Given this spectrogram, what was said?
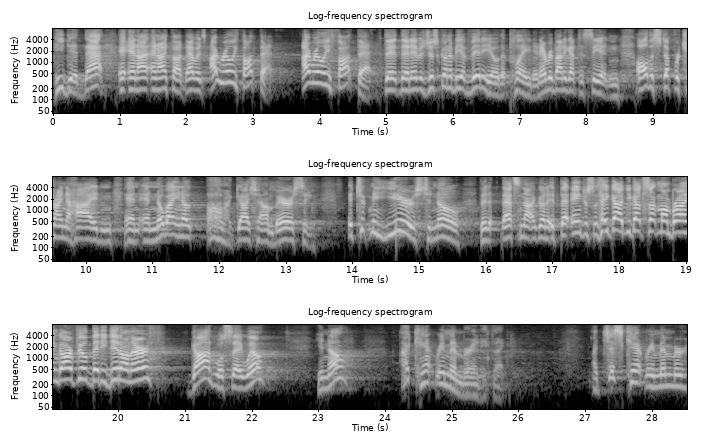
He did that? And I, and I thought that was, I really thought that. I really thought that, that, that it was just going to be a video that played and everybody got to see it and all the stuff we're trying to hide and, and, and nobody knows, oh my gosh, how embarrassing. It took me years to know that that's not going to, if that angel says, hey, God, you got something on Brian Garfield that he did on earth? God will say, well, you know, I can't remember anything. I just can't remember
